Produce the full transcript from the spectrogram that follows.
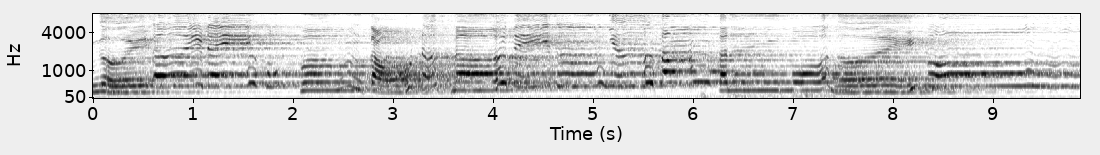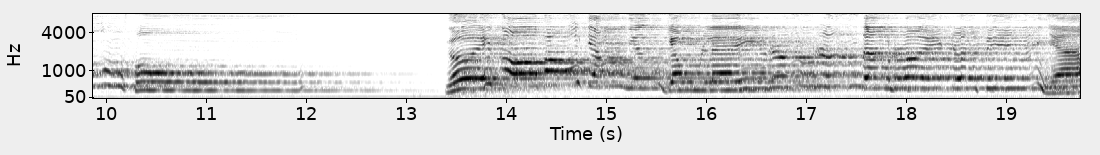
Người ơi, đây khúc phận cầu nước nở đi thương như tấm tình của người cô phù Người có báo chẳng những dòng lệ rưng rưng đang rơi trên tim nhà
